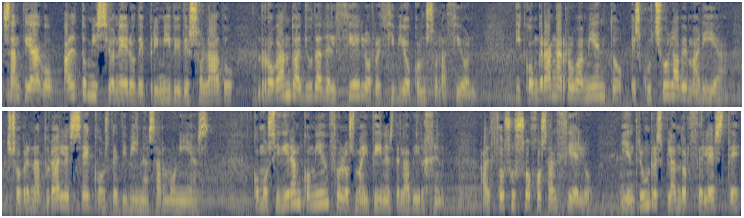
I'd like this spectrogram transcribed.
Santiago, alto misionero deprimido y desolado, rogando ayuda del cielo, recibió consolación y con gran arrobamiento escuchó la Ave María, sobrenaturales ecos de divinas armonías. Como si dieran comienzo los maitines de la Virgen, alzó sus ojos al cielo y entre un resplandor celeste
